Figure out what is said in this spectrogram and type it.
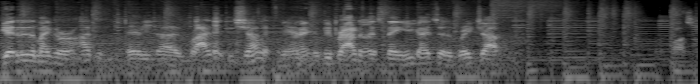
get it in my garage and, and uh, ride it and show it, man. Right. I'd be proud of this thing. You guys did a great job. Awesome.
